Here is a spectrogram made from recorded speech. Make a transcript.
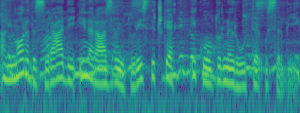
ali mora da se radi i na razvoju turističke i kulturne rute u Srbiji.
